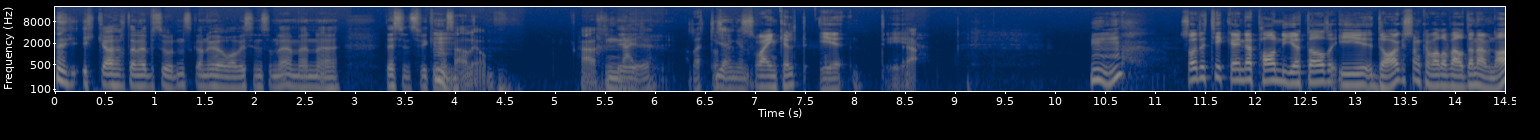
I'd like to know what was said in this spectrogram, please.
ikke har hørt denne episoden, så kan du høre hva vi syns om det, men eh, det syns vi ikke noe Mm. særlig om her. Nei. I, Rett og. Gjengen. Så enkelt er det. Ja. Mm. Så har det tikka inn et par nyheter i dag som kan være verdt å nevne,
